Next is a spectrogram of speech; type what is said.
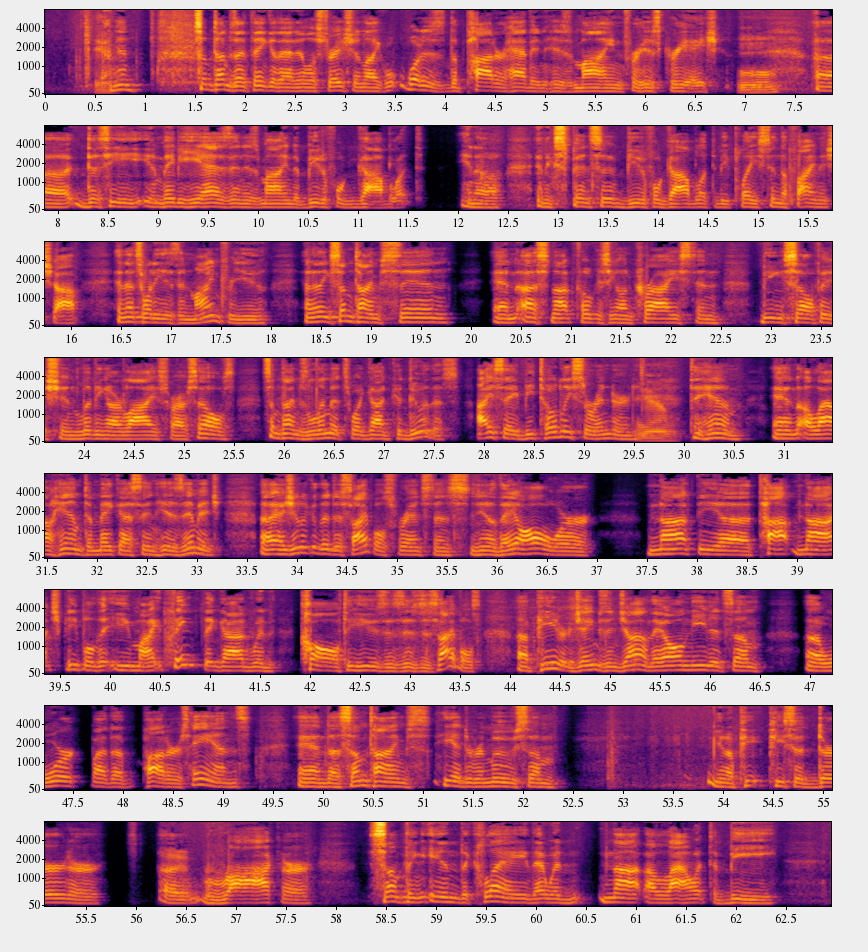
Yeah. Amen. Sometimes I think of that illustration like, what does the potter have in his mind for his creation? Mm-hmm. Uh, does he, maybe he has in his mind a beautiful goblet you know, an expensive, beautiful goblet to be placed in the finest shop. And that's what he has in mind for you. And I think sometimes sin and us not focusing on Christ and being selfish and living our lives for ourselves sometimes limits what God could do with us. I say be totally surrendered yeah. to Him and allow Him to make us in His image. Uh, as you look at the disciples, for instance, you know, they all were not the uh, top notch people that you might think that God would call to use as his disciples. Uh, Peter, James, and John, they all needed some uh, work by the potter's hands. And uh, sometimes he had to remove some, you know, p- piece of dirt or a rock or something in the clay that would not allow it to be.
